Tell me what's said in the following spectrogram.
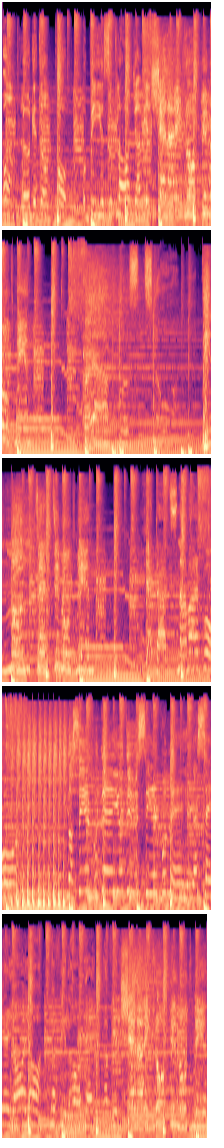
om plugget och pop och bio såklart. Jag vill känna din kropp emot min. Jag vill känna din kropp emot min.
